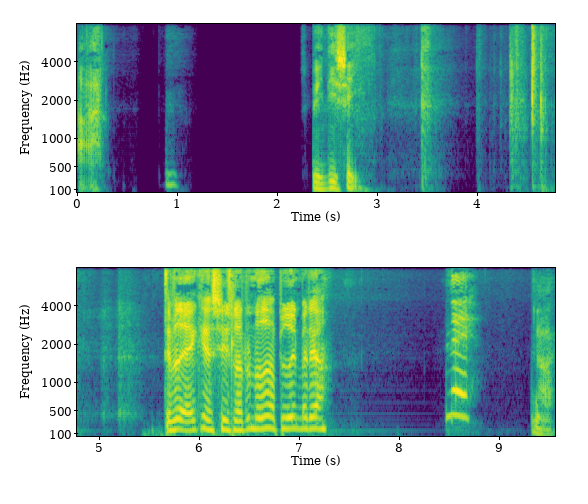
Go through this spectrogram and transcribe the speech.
Ah. Skal vi ikke lige se? Det ved jeg ikke. Sissel, har du noget at byde ind med der? Nej. Nej.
